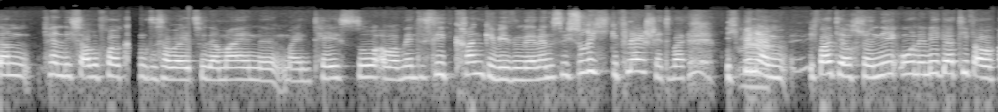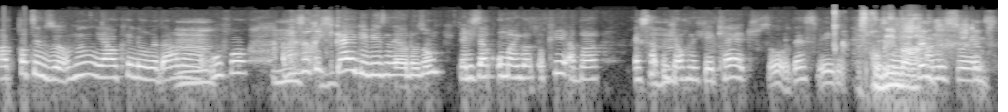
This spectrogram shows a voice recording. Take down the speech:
dann fände ich es aber voll krank. Das ist aber jetzt wieder meine, mein Taste so. Aber wenn das Lied krank gewesen wäre, wenn es mich so richtig geflasht hätte, weil ich bin Ja. ja, ich wollte ja auch schon ne ohne negativ, aber war trotzdem so, hm, ja, okay, Loredana, Mhm. UFO. Aber wenn es auch richtig geil gewesen wäre oder so, dann hätte ich gesagt, oh mein Gott, okay, aber es hat mich auch nicht gecatcht, so deswegen. Mhm. Das Problem Deswegen war- Stimmt, so stimmt.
